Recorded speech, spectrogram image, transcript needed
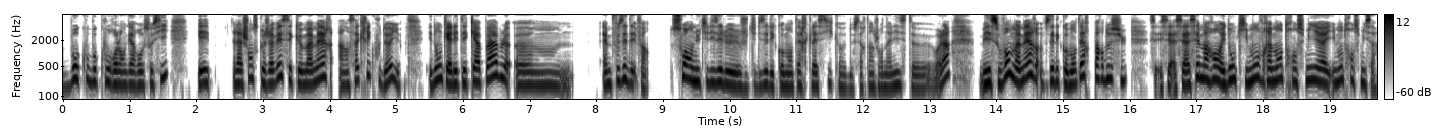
beaucoup, beaucoup Roland Garros aussi. Et la chance que j'avais, c'est que ma mère a un sacré coup d'œil. Et donc elle était capable, elle me faisait des... Enfin, soit on utilisait le, j'utilisais les commentaires classiques de certains journalistes, voilà, mais souvent ma mère faisait des commentaires par dessus. C'est assez marrant et donc ils m'ont vraiment transmis, ils m'ont transmis ça.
